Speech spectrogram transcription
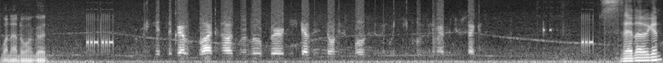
One out of one. Good. we get to grab a Black Hawk or a Little Bird. These guys are stone explosive and we keep losing them every two seconds. Say that again.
